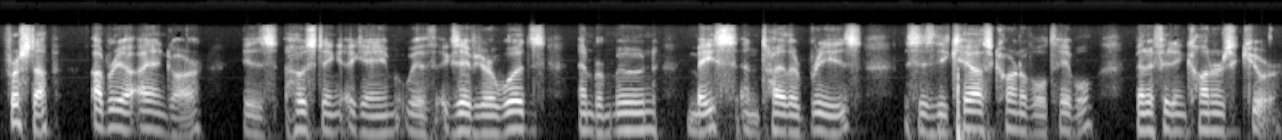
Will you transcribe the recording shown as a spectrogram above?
First up, Aabria Iyengar is hosting a game with Xavier Woods, Ember Moon, Mace, and Tyler Breeze. This is the Chaos Carnival table benefiting Connor's Cure.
